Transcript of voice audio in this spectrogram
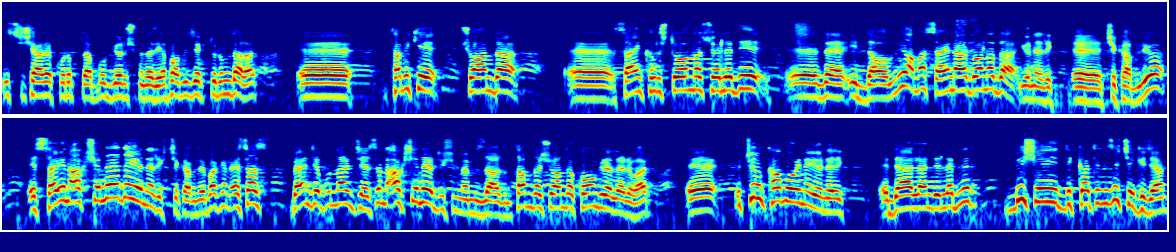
istişare kurup da bu görüşmeleri yapabilecek durumdalar. Ee, tabii ki şu anda e, Sayın Kılıçdaroğlu'na söylediği e, de iddia olunuyor ama Sayın Erdoğan'a da yönelik e, çıkabiliyor. E, Sayın Akşener'e de yönelik çıkabilir. Bakın esas bence bunların içerisinde Akşener'i düşünmemiz lazım. Tam da şu anda kongreleri var. E, bütün kamuoyuna yönelik e, değerlendirilebilir. Bir şeyi dikkatinizi çekeceğim.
